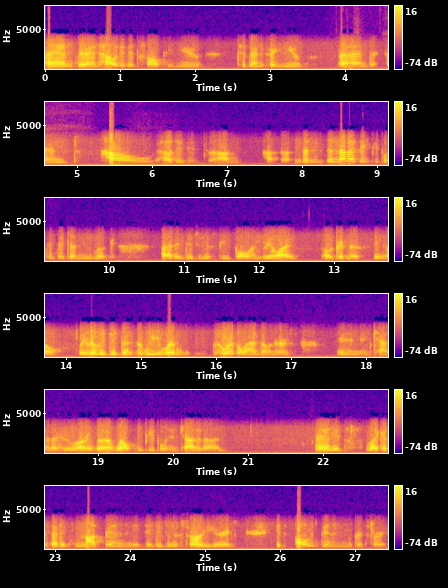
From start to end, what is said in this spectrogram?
and and how did it fall to you to benefit you, and and how how did it um, how, uh, and then I think people can take a new look at Indigenous people and realize, oh goodness, you know, we really did benefit. We were who are the landowners in in Canada? Who are the wealthy people in Canada? And, and it's like I said, it's not been an Indigenous story here. It's, it's always been an immigrant story.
